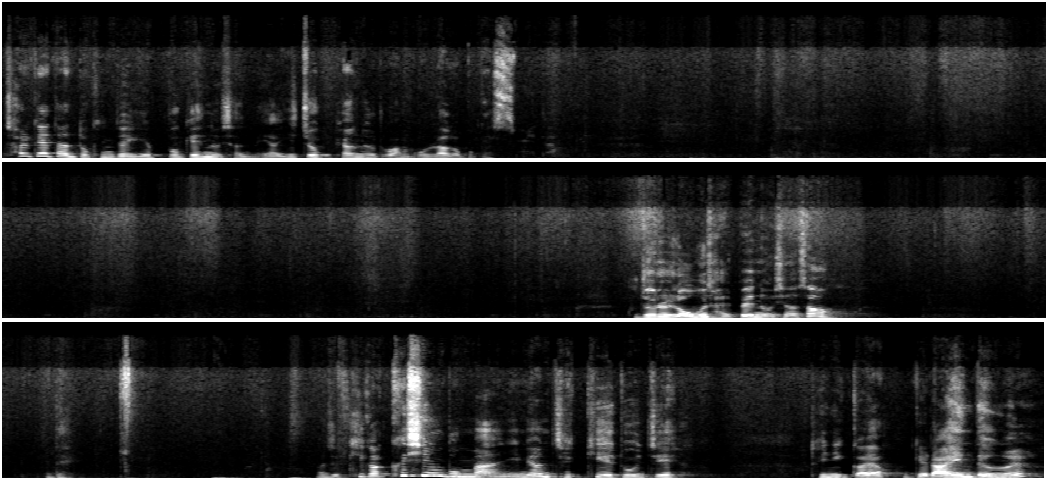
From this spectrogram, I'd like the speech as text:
철계단도 굉장히 예쁘게 해놓으셨네요. 이쪽 편으로 한번 올라가 보겠습니다. 구조를 너무 잘 빼놓으셔서 네. 아주 키가 크신 분만 아니면 제 키에도 이제 되니까요. 이렇게 라인 등을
